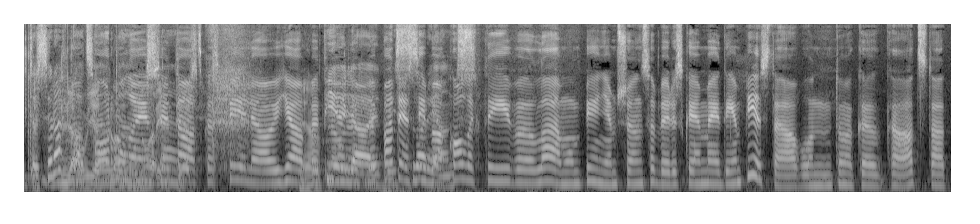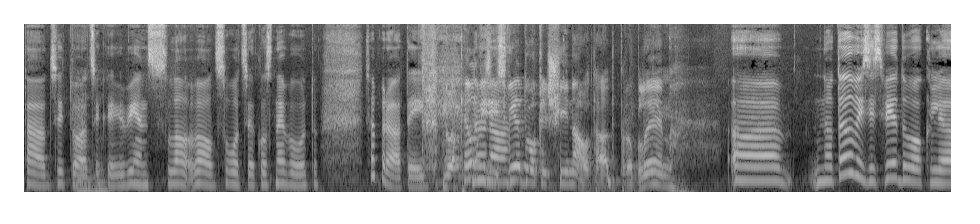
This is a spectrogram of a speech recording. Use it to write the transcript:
tas ir atklāts formulējums, ir tāds, kas pieļauj, jā, jā. bet, pieļauj, nu, bet patiesībā kolektīva lēmuma pieņemšana sabiedriskajiem mēdījiem piestāv un to, ka, ka atstāt tādu situāciju, mm -hmm. ka viens valdes loceklis nebūtu saprātīgi. No televīzijas nu, viedokļa šī nav tāda problēma. Uh, no televīzijas viedokļa,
